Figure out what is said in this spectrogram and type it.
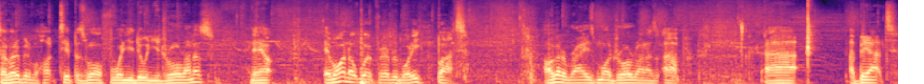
So I've got a bit of a hot tip as well for when you're doing your draw runners. Now, it might not work for everybody, but I've got to raise my draw runners up uh, about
